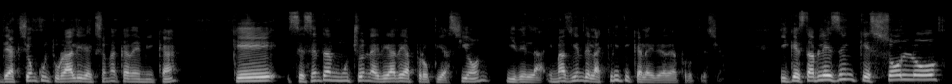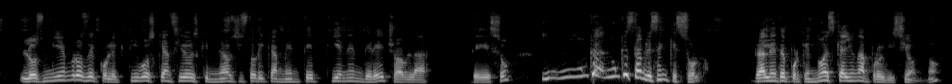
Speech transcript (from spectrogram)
de acción cultural y de acción académica que se centran mucho en la idea de apropiación y, de la, y más bien de la crítica a la idea de apropiación y que establecen que solo los miembros de colectivos que han sido discriminados históricamente tienen derecho a hablar de eso. Y nunca, nunca establecen que solo, realmente porque no es que haya una prohibición, ¿no?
